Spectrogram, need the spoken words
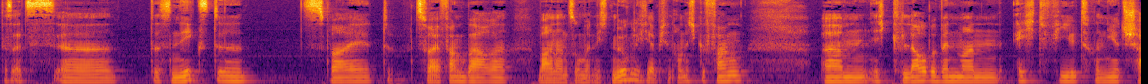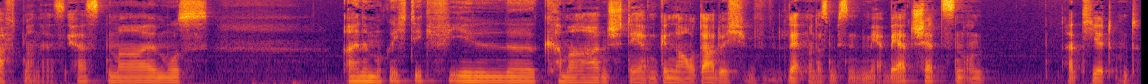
das als äh, das nächste zwei, zwei fangbare waren dann somit nicht möglich. Die habe ich dann auch nicht gefangen. Ähm, ich glaube, wenn man echt viel trainiert, schafft man es. Erstmal muss einem richtig viele Kameraden sterben. Genau dadurch lernt man das ein bisschen mehr wertschätzen und hantiert und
